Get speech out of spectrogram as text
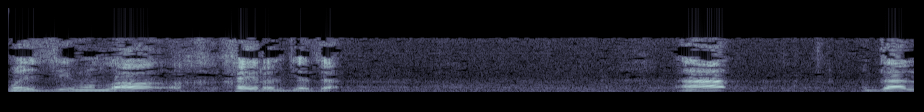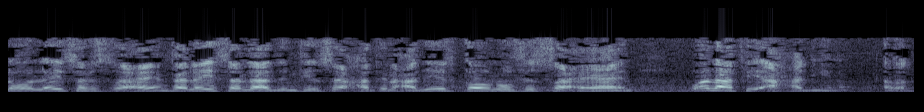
ويجزيهم الله خير الجزاء. ها؟ قال ليس في الصحيحين فليس لازم في صحة الحديث كونه في الصحيحين. ولا في أحدهما أبدا.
